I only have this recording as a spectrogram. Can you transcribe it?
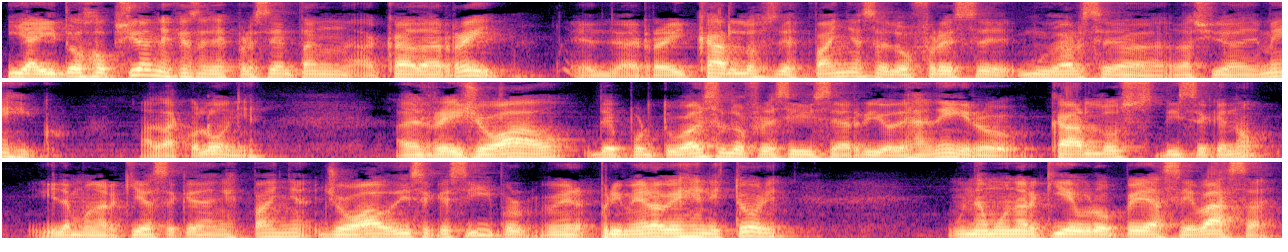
Y hay dos opciones que se les presentan a cada rey. El rey Carlos de España se le ofrece mudarse a la Ciudad de México, a la colonia. Al rey Joao de Portugal se le ofrece irse a Río de Janeiro. Carlos dice que no y la monarquía se queda en España. Joao dice que sí, por primera, vez en la historia. Una monarquía europea se basa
